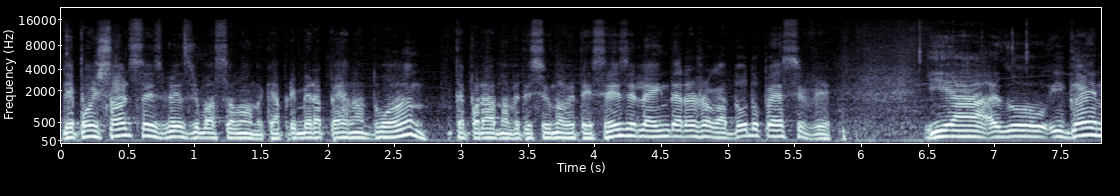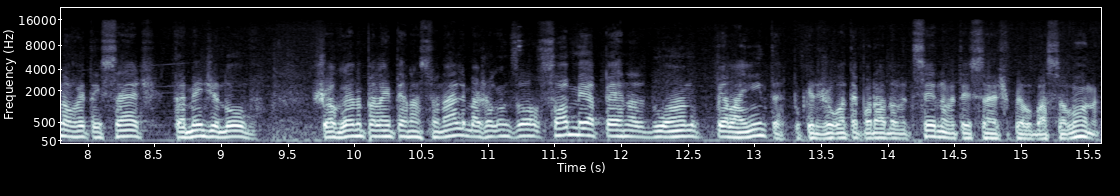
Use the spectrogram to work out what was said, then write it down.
depois só de seis meses de Barcelona, que é a primeira perna do ano, temporada 95-96, ele ainda era jogador do PSV. E, a, do, e ganha em 97, também de novo, jogando pela Internacional, mas jogando só meia perna do ano pela Inter, porque ele jogou a temporada 96, 97 pelo Barcelona.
